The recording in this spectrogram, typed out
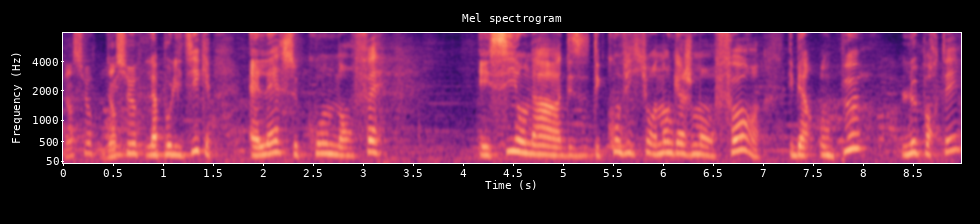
bien sûr, bien sûr. La politique, elle est ce qu'on en fait. Et si on a des, des, convictions, un engagement fort, eh bien, on peut le porter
